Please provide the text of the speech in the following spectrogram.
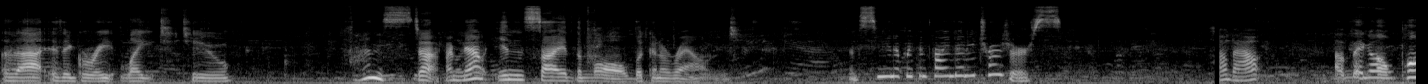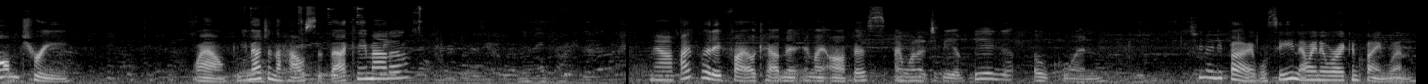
That is a great light too. Fun stuff. I'm now inside the mall looking around and seeing if we can find any treasures. How about a big old palm tree? Wow, can you imagine the house that that came out of? Now, if I put a file cabinet in my office, I want it to be a big oak one. $2.95. We'll see. Now I know where I can find one.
